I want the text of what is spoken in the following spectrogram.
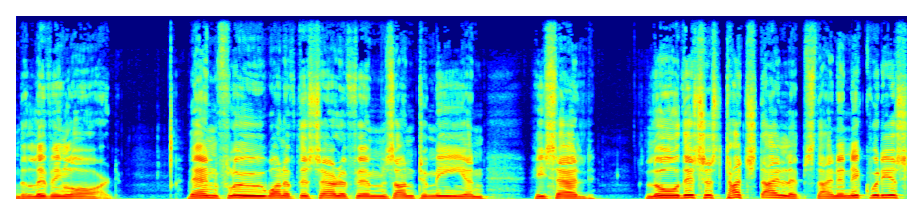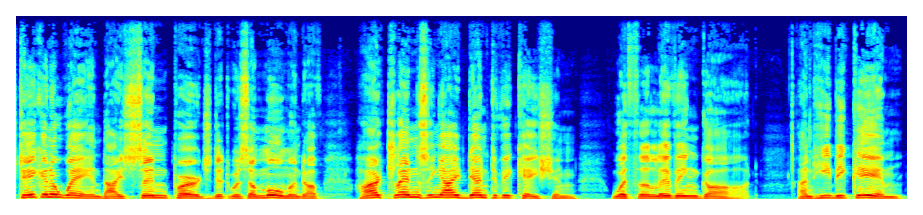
the living Lord. Then flew one of the seraphims unto me, and he said, Lo, this has touched thy lips, thine iniquity is taken away, and thy sin purged. It was a moment of heart cleansing identification with the living God. And he became,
